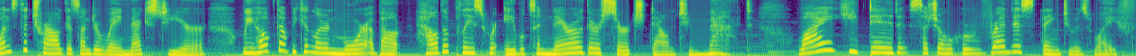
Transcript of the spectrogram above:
Once the trial gets underway next year, we hope that we can learn more about how the police were able to narrow their search down to Matt, why he did such a horrendous thing to his wife,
